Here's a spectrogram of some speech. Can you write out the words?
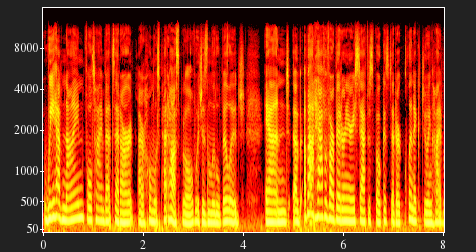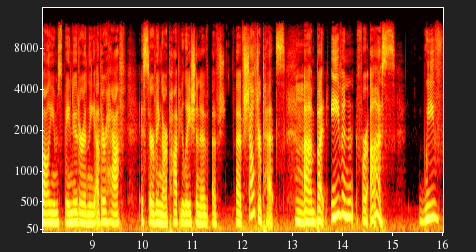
We have nine full time vets at our, our homeless pet hospital, which is in Little Village. And uh, about half of our veterinary staff is focused at our clinic doing high volume spay neuter, and the other half is serving our population of, of, of shelter pets. Um, but even for us, we've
